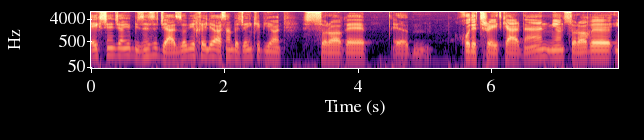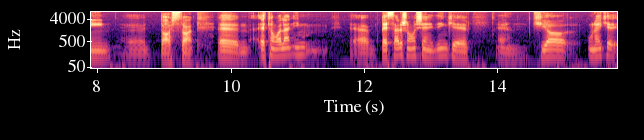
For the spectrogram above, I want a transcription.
اکسچنج هم یه بیزینس جذابی خیلی اصلا به جای اینکه بیان سراغ خود ترید کردن میان سراغ این داستان. احتمالا این قصه رو شما شنیدین که کیا اونایی که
